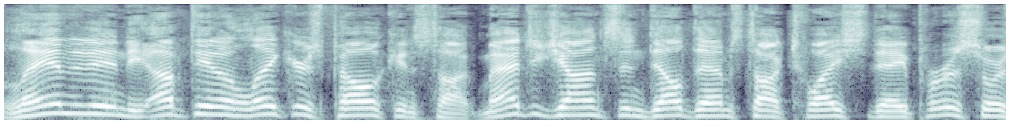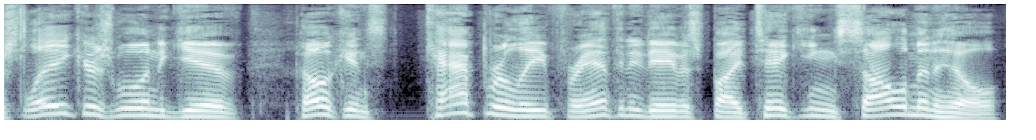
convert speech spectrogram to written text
Landed Indy, update on Lakers Pelicans talk. Magic Johnson, Dell Demps talk twice today. Per a source, Lakers willing to give Pelicans cap relief for Anthony Davis by taking Solomon Hill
